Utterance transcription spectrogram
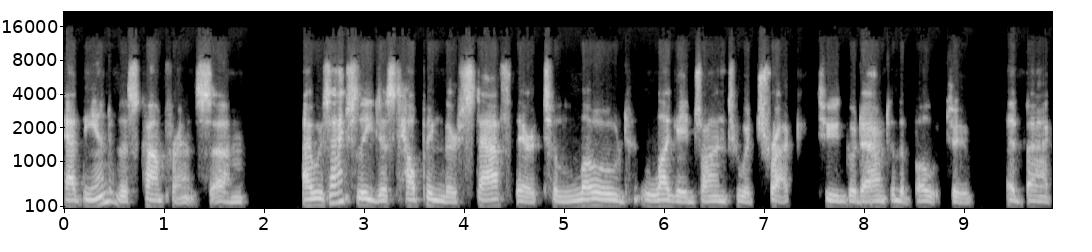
at the end of this conference, um, I was actually just helping their staff there to load luggage onto a truck to go down to the boat to head back.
